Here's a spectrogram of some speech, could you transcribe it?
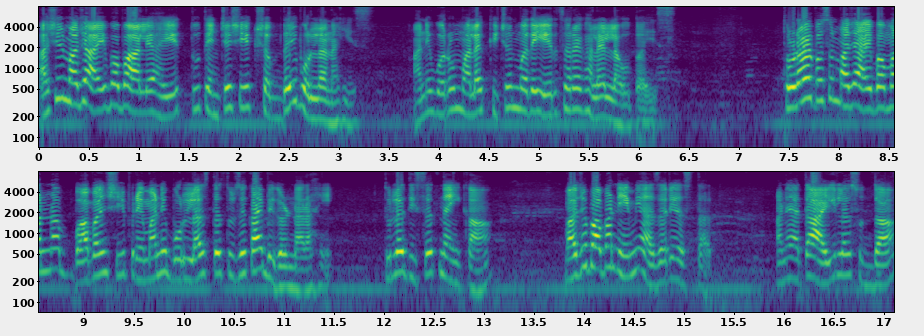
आशिष माझे आई बाबा आले आहेत. तू त्यांच्याशी एक शब्दही बोलला नाहीस. आणि वरून मला किचनमध्ये एरझरा घालायला लावत आहेस. थोडा वेळपासून माझ्या आईबाबांना बाबांशी प्रेमाने बोललास तर तुझे काय बिघडणार आहे? तुला दिसत नाही का? माझे बाबा नेहमी आजारी असतात. आणि आता आईला सुद्धा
